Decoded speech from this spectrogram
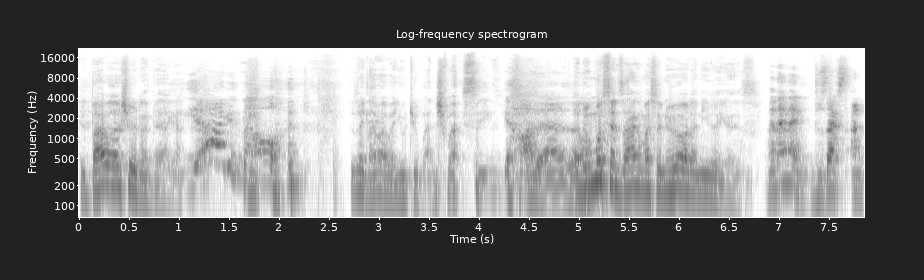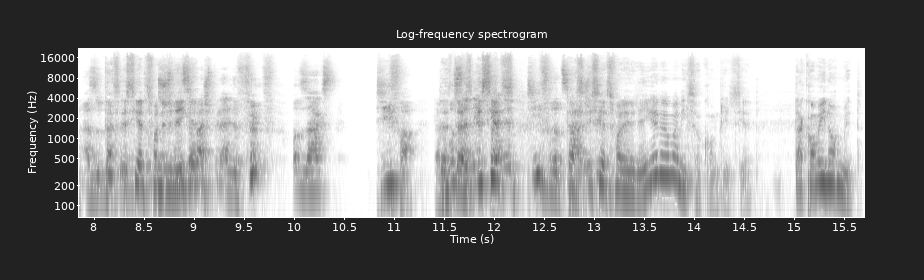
Mit Barbara Schöneberger. Ja, genau. Das ist gleich mal bei YouTube anschmeißen. Ja, also. Du musst dann sagen, was denn höher oder niedriger ist. Nein, nein, nein, du sagst an. Also das du, ist jetzt von den Regeln. zum Beispiel eine 5 und sagst tiefer. Dann das, muss das ist jetzt, eine tiefere Zahl Das ist jetzt von den Regeln aber nicht so kompliziert. Da komme ich noch mit.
